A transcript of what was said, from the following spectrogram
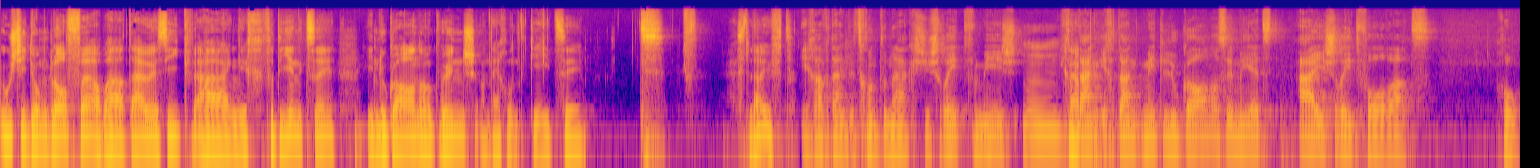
Ausstieg umgelaufen, aber er hat auch einen Sieg er eigentlich verdient gesehen. In Lugano gewünscht und dann kommt GC. Tss, es läuft. Ich habe gedacht, jetzt kommt der nächste Schritt. Für mich ist, mm. ich, ja. denke, ich denke, mit Lugano sind wir jetzt einen Schritt vorwärts gekommen.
